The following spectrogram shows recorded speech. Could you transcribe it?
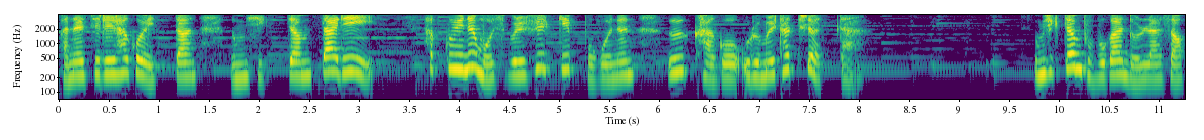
바느질을 하고 있던 음식점 딸이 학구인의 모습을 흘낏 보고는 으윽하고 울음을 터뜨렸다. 음식점 부부가 놀라서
